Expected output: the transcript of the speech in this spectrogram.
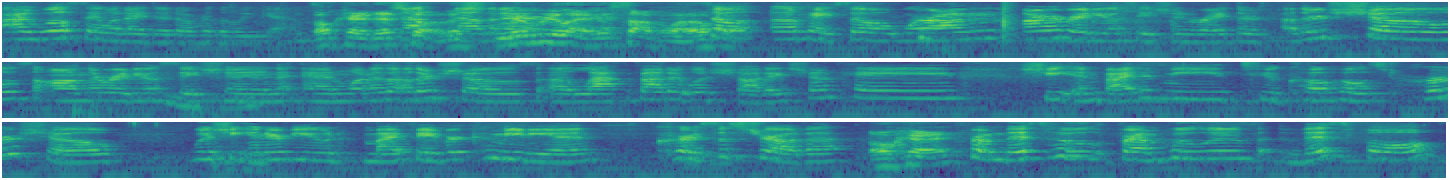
I will say what I did over the weekend. Okay, let's Now- go. Let's now that I memory lane. remember. Let's talk about it. Okay. So okay, so we're on our radio station, right? There's other shows on the radio station, and one of the other shows, uh, Laugh About It, was Sade Champagne. She invited me to co-host her show, which she interviewed my favorite comedian, Chris Estrada, okay. from this Hulu, from Hulu's This Fool,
